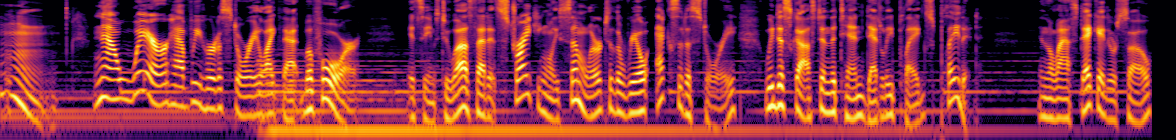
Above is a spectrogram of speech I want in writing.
Hmm. Now, where have we heard a story like that before? It seems to us that it's strikingly similar to the real Exodus story we discussed in the 10 Deadly Plagues Plated. In the last decade or so,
